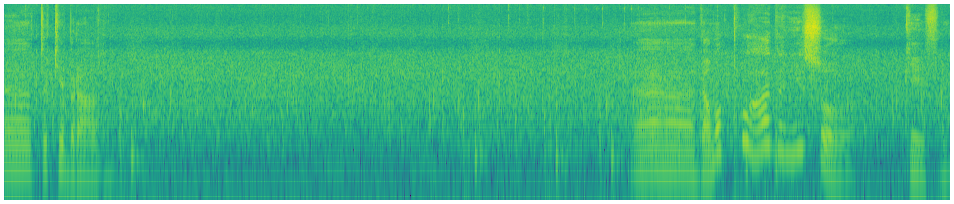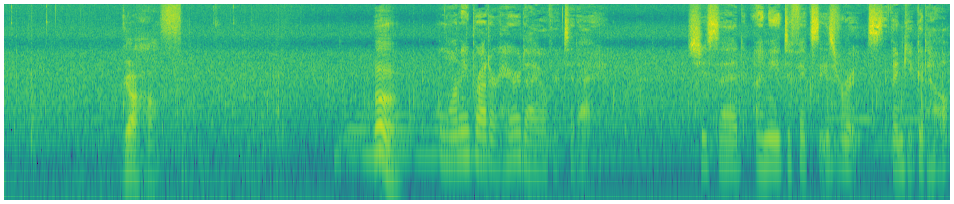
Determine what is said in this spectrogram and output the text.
Ah, tá quebrado. Ah, dá uma porrada nisso, Keifra. Garrafa. Ah, Lonnie brought her hair dye over today. She said, I need to fix these roots. Think you could help?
